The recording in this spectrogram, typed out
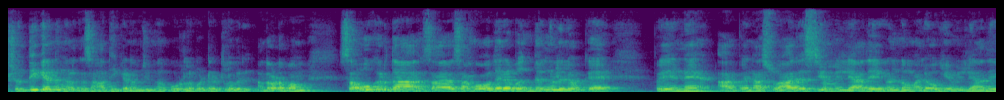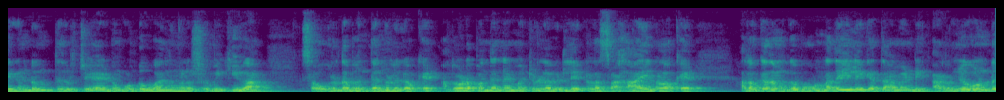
ശ്രദ്ധിക്കാൻ നിങ്ങൾക്ക് സാധിക്കണം ചിങ്ങക്കൂറിൽപ്പെട്ടിട്ടുള്ളവർ അതോടൊപ്പം സൗഹൃദ സഹോദര ബന്ധങ്ങളിലൊക്കെ പിന്നെ പിന്നെ അസ്വാരസ്യം ഇല്ലാതെ കണ്ടും അലോഹ്യമില്ലാതെ കണ്ടും തീർച്ചയായിട്ടും കൊണ്ടുപോകാൻ നിങ്ങൾ ശ്രമിക്കുക. സൗഹൃദ ബന്ധങ്ങളിലൊക്കെ. അതോടൊപ്പം തന്നെ മറ്റുള്ളവരിലേക്കുള്ള സഹായങ്ങളൊക്കെ അതൊക്കെ നമുക്ക് പൂർണതയിലേക്ക് എത്താൻ വേണ്ടി അറിഞ്ഞുകൊണ്ട്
